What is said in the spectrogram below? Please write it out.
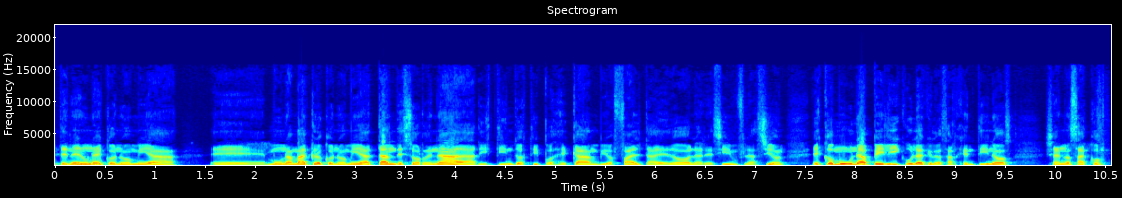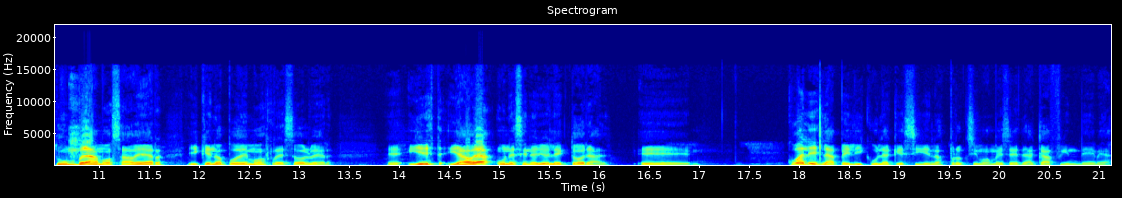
tener una economía, eh, una macroeconomía tan desordenada, distintos tipos de cambios, falta de dólares, inflación. Es como una película que los argentinos ya nos acostumbramos a ver y que no podemos resolver. Eh, y, este, y ahora un escenario electoral. Eh, ¿Cuál es la película que sigue en los próximos meses de acá fin de,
